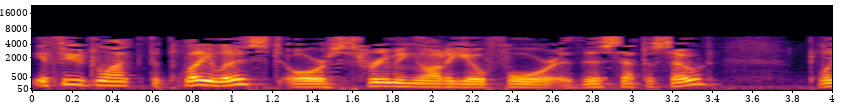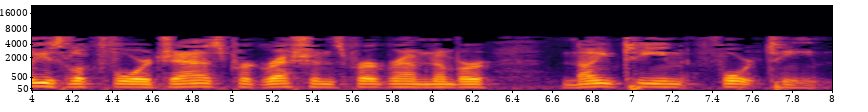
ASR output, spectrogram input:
If you'd like the playlist or streaming audio for this episode, please look for Jazz Progressions program number 1914.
